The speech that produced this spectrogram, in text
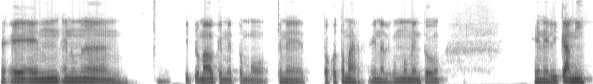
Eh, en, en un um, diplomado que me tomó, que me tocó tomar en algún momento en el ICAMI,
